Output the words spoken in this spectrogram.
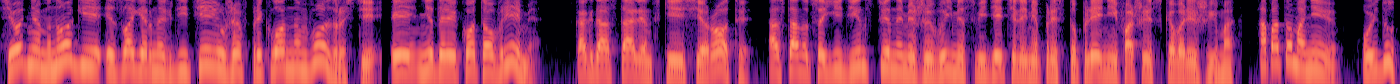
Сегодня многие из лагерных детей уже в преклонном возрасте, и недалеко то время, когда сталинские сироты останутся единственными живыми свидетелями преступлений фашистского режима, а потом они уйдут.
